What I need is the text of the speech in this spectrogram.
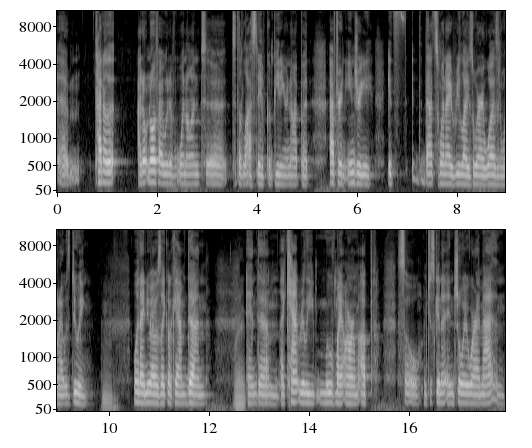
um, kind of I don't know if I would have went on to to the last day of competing or not, but after an injury, it's that's when I realized where I was and what I was doing. When I knew I was like, okay, I'm done, Right. and um, I can't really move my arm up, so I'm just gonna enjoy where I'm at and.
